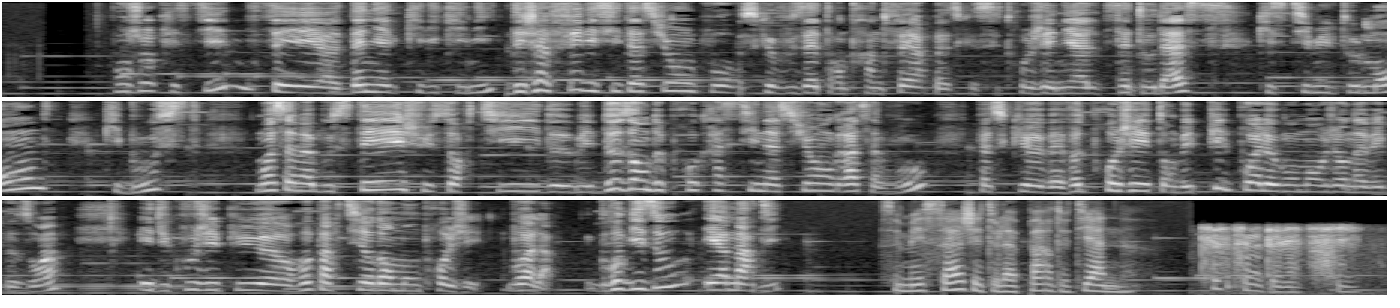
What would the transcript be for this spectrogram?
Bonjour Christine, c'est euh, Daniel Kilikini. Déjà félicitations pour ce que vous êtes en train de faire parce que c'est trop génial, cette audace qui stimule tout le monde, qui booste. Moi, ça m'a boosté. Je suis sortie de mes deux ans de procrastination grâce à vous, parce que ben, votre projet est tombé pile poil au moment où j'en avais besoin, et du coup, j'ai pu euh, repartir dans mon projet. Voilà. Gros bisous et à mardi. Ce message est de la part de Diane.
